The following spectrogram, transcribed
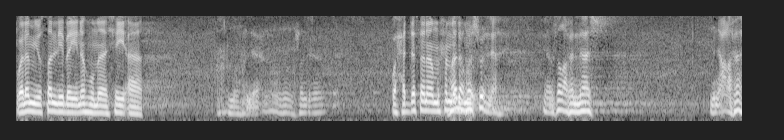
ولم يصل بينهما شيئا. وحدثنا محمد هذا هو السنة. إذا انصرف الناس من عرفة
